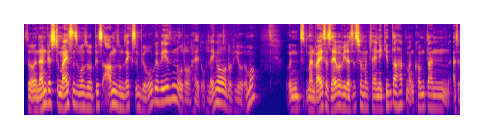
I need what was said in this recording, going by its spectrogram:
So, und dann bist du meistens immer so bis abends um sechs im Büro gewesen oder halt auch länger oder wie auch immer. Und man weiß ja selber, wie das ist, wenn man kleine Kinder hat. Man kommt dann, also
